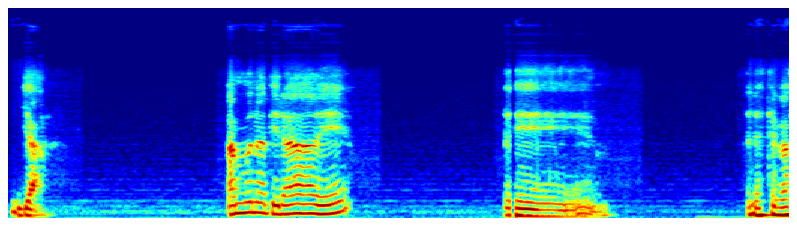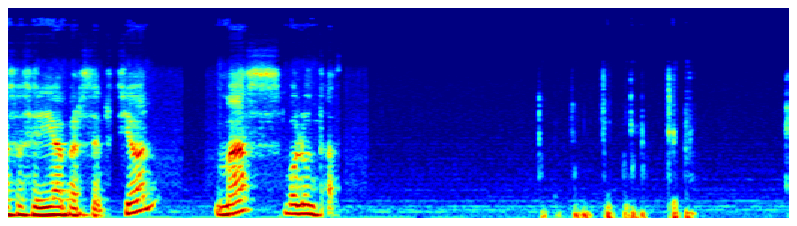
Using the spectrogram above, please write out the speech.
Ya. Hazme una tirada de. eh, en este caso sería percepción más voluntad. Ok,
